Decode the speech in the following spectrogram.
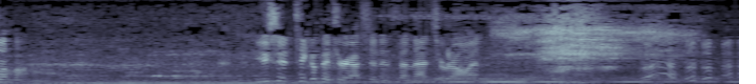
you should take a picture, Ashton, and send that to Rowan.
